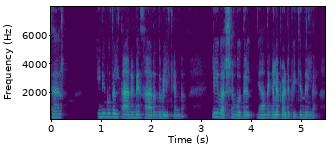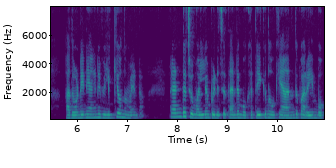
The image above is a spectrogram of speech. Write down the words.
സാർ ഇനി മുതൽ താൻ എന്നെ സാറെന്ന് വിളിക്കണ്ട. ഈ വർഷം മുതൽ ഞാൻ നിങ്ങളെ പഠിപ്പിക്കുന്നില്ല. അതുകൊണ്ട് ഇനി അങ്ങനെ വിളിക്കുകയൊന്നും വേണ്ട. രണ്ട് ചുമലിലും പിടിച്ച് തന്റെ മുഖത്തേക്ക് നോക്കി ആനന്ദ് പറയുമ്പോൾ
